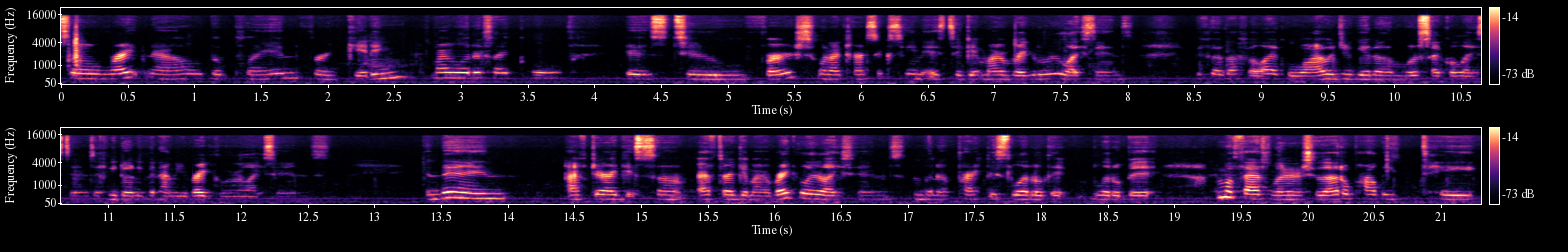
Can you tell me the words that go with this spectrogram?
So right now the plan for getting my motorcycle is to first when i turn 16 is to get my regular license because i feel like why would you get a motorcycle license if you don't even have your regular license? And then after i get some after i get my regular license i'm gonna practice a little bit little bit I'm a fast learner, so that'll probably take,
